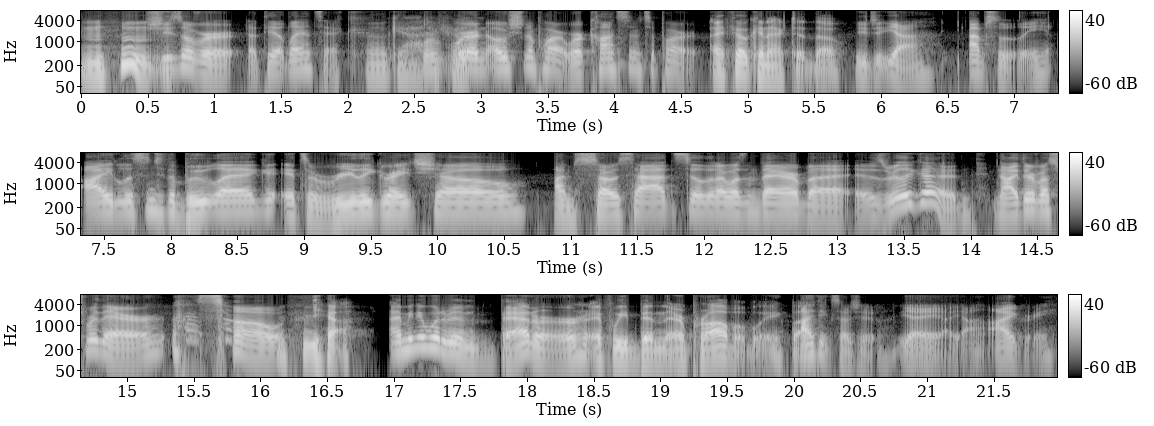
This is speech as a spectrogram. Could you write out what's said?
Mm-hmm. She's over at the Atlantic. Oh god. We're, we're an ocean apart. We're continents apart. I feel connected though. You do, yeah, absolutely. I listened to the bootleg. It's a really great show. I'm so sad still that I wasn't there, but it was really good. Neither of us were there, so Yeah. I mean, it would have been better if we'd been there, probably. But I think so too. Yeah, yeah, yeah. I agree.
